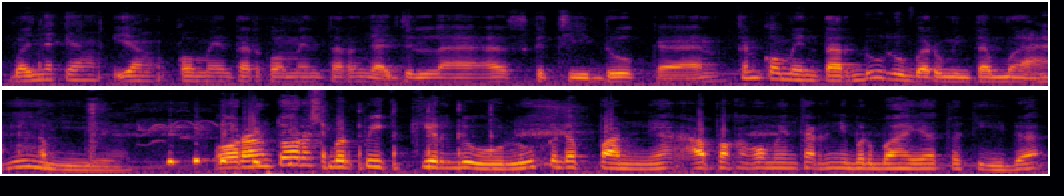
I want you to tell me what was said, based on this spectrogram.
Banyak yang yang komentar-komentar nggak jelas, keciduk kan. Kan komentar dulu baru minta maaf. iya orang tuh harus berpikir dulu ke depannya apakah komentar ini berbahaya atau tidak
